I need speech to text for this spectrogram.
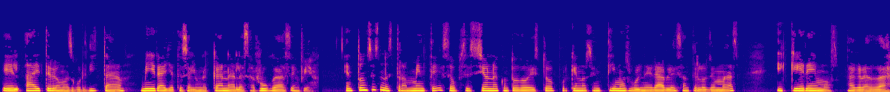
El ay te veo más gordita, mira ya te sale una cana, las arrugas, en fin. Entonces nuestra mente se obsesiona con todo esto porque nos sentimos vulnerables ante los demás y queremos agradar.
